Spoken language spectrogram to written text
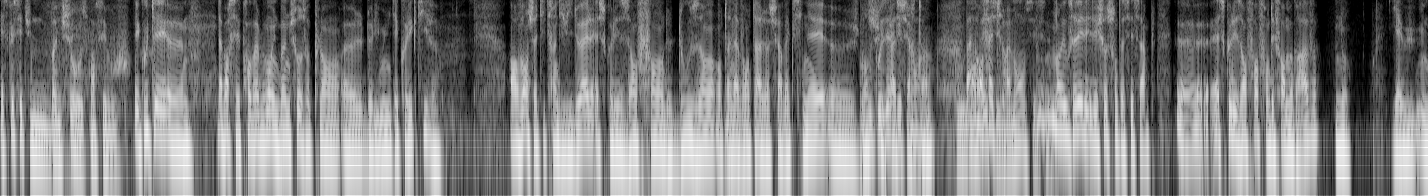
Est-ce que c'est une bonne chose, pensez-vous? Écoutez, euh, d'abord c'est probablement une bonne chose au plan euh, de l'immunité collective. En revanche, à titre individuel, est-ce que les enfants de 12 ans ont un avantage à se faire vacciner? Euh, Je n'en suis posez pas la question. certain. hein. Vous vous Bah, en fait, si vraiment Non, mais vous savez, les, les choses sont assez simples. Euh, est-ce que les enfants font des formes graves? Non. Il y a eu, une,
